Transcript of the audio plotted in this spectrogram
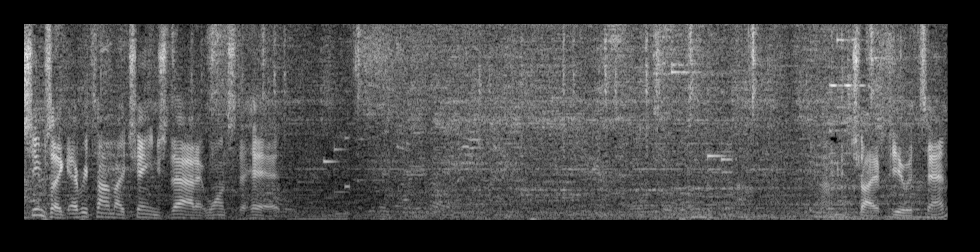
Seems like every time I change that, it wants to hit. Try a few at 10.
